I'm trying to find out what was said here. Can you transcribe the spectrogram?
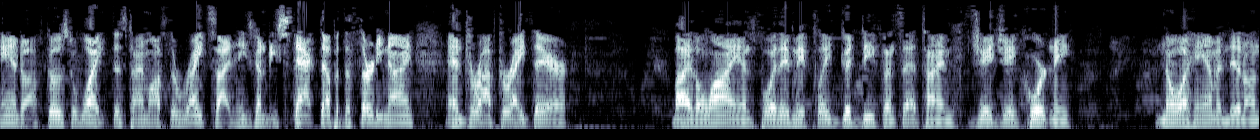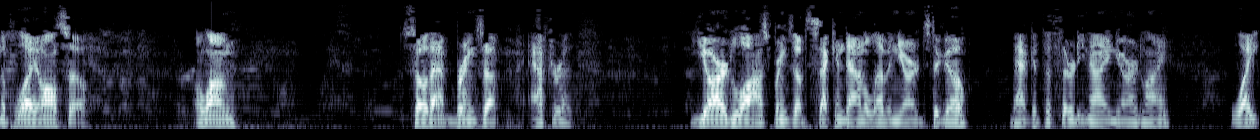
Handoff goes to White, this time off the right side, and he's going to be stacked up at the 39 and dropped right there by the Lions. Boy, they may played good defense that time. J.J. Courtney, Noah Hammond in on the play also. Along, so that brings up after a yard loss brings up second down 11 yards to go. Back at the 39 yard line. White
